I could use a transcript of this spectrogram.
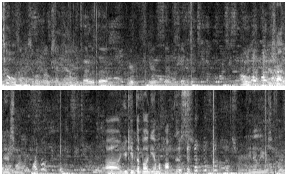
Somebody, someone broke something. Yeah. You tied with um, your your son. Okay. Oh, It's not this one. Uh, you keep the buggy, I'm gonna pop this. You didn't leave us a foot.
